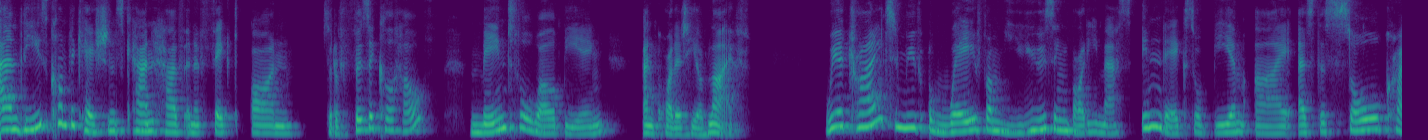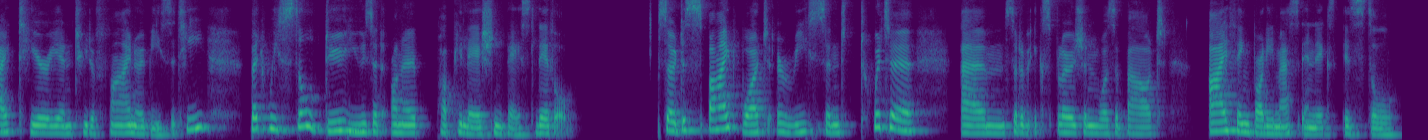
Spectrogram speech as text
And these complications can have an effect on sort of physical health, mental well being, and quality of life. We are trying to move away from using body mass index or BMI as the sole criterion to define obesity but we still do use it on a population based level. So, despite what a recent Twitter um, sort of explosion was about, I think body mass index is still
